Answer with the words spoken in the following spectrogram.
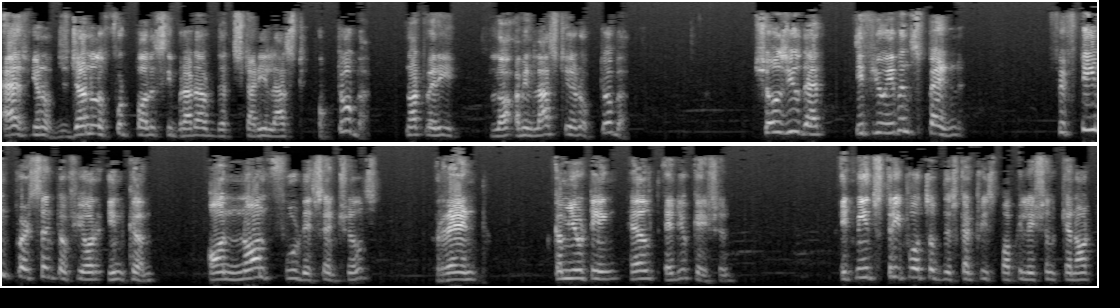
as you know, the Journal of Food Policy brought out that study last October, not very long, I mean, last year, October, shows you that if you even spend 15% of your income on non food essentials, rent, commuting, health, education, it means three fourths of this country's population cannot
